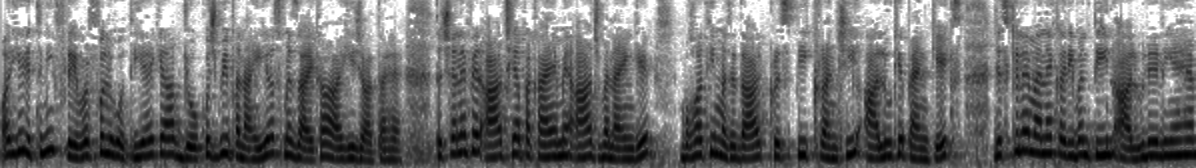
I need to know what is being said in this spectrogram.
और ये इतनी फ्लेवरफुल होती है कि आप जो कुछ भी बनाइए, उसमें जायका आ ही जाता है। तो चलें फिर आज क्या पकाए में आज बनाएँगे बहुत ही मज़ेदार क्रिस्पी क्रंची आलू के पैनकेक्स जिसके लिए मैंने करीबन तीन आलू ले लिए हैं।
